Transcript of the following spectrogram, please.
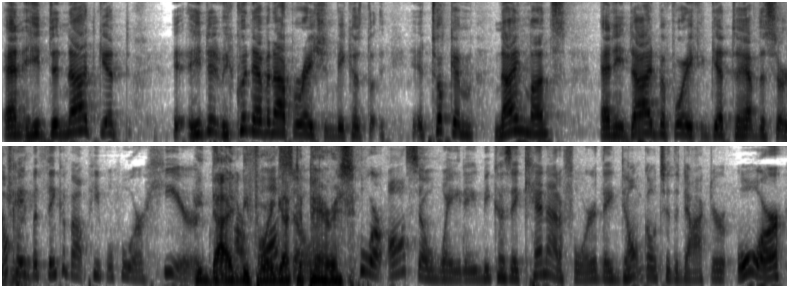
and he did not get. He did. He couldn't have an operation because it took him nine months, and he died before he could get to have the surgery. Okay, but think about people who are here. He died are before he got to Paris. Who are also waiting because they cannot afford it. They don't go to the doctor, or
